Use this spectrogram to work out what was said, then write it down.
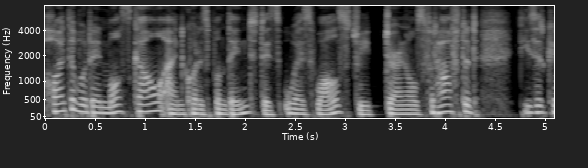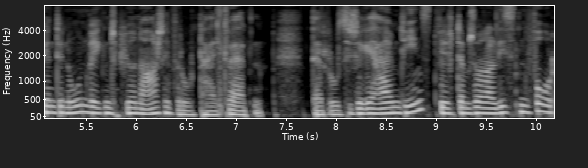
Heute wurde in Moskau ein Korrespondent des US Wall Street Journals verhaftet. Dieser könnte nun wegen Spionage verurteilt werden. Der russische Geheimdienst wirft dem Journalisten vor,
